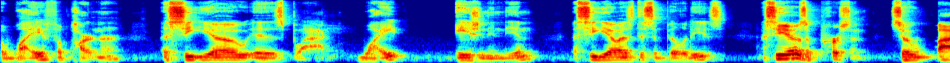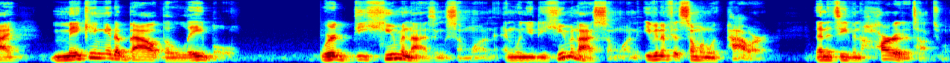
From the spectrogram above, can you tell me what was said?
a wife, a partner, a CEO is black, white, Asian Indian, a CEO has disabilities, a CEO is a person. So by making it about the label, we're dehumanizing someone. And when you dehumanize someone, even if it's someone with power, then it's even harder to talk to them.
